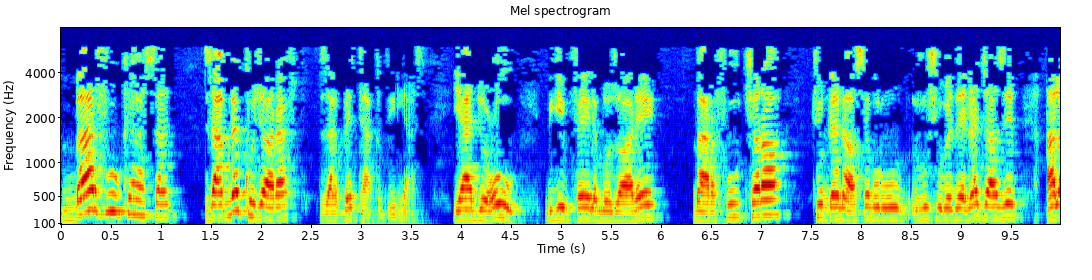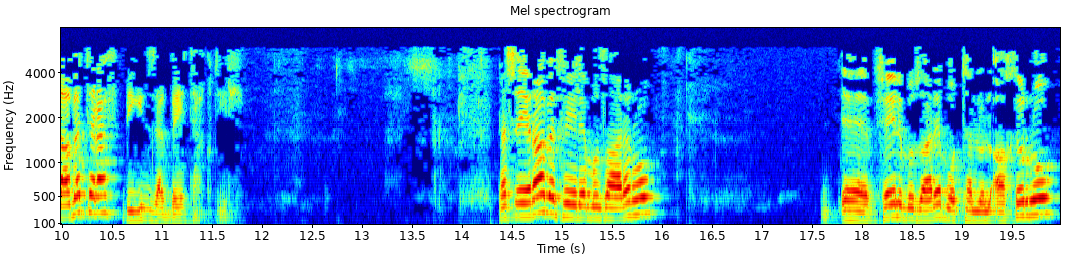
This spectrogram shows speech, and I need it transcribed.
مرفوع که هستن زمه کجا رفت؟ زمه تقدیری است. یدعو میگیم فعل مزاره مرفوع. چرا؟ چون نه ناسب روش اومده نه جازم. علامت رفت بگیم زمه تقدیر. پس اعراب فعل مزاره رو فعل مزاره مطل الاخر رو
